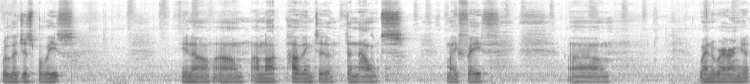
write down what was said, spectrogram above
religious beliefs. You know, um, I'm not having to denounce my faith um, when wearing it.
